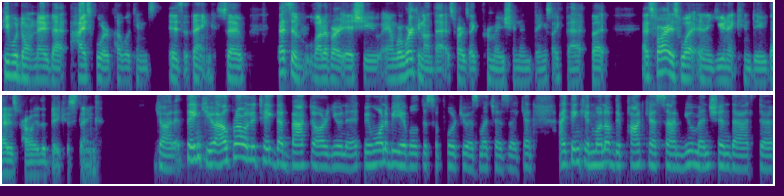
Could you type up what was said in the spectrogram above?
people don't know that high school Republicans is a thing. So that's a lot of our issue and we're working on that as far as like promotion and things like that but as far as what a unit can do that is probably the biggest thing Got it. Thank you. I'll probably take that back to our unit. We want to be able to support you as much as I can. I think in one of the podcasts, Sam, you mentioned that uh,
